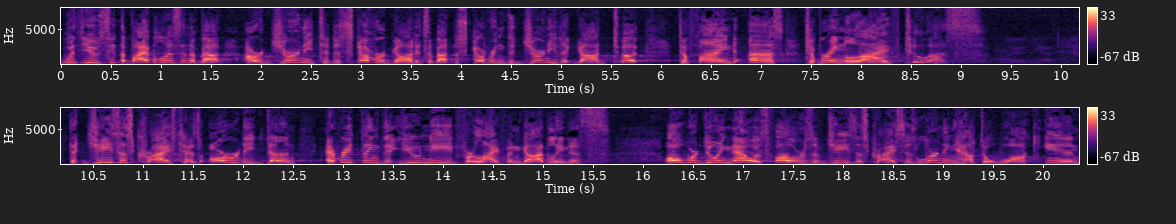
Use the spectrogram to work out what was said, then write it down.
with you. See, the Bible isn't about our journey to discover God, it's about discovering the journey that God took to find us, to bring life to us. That Jesus Christ has already done everything that you need for life and godliness. All we're doing now as followers of Jesus Christ is learning how to walk in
